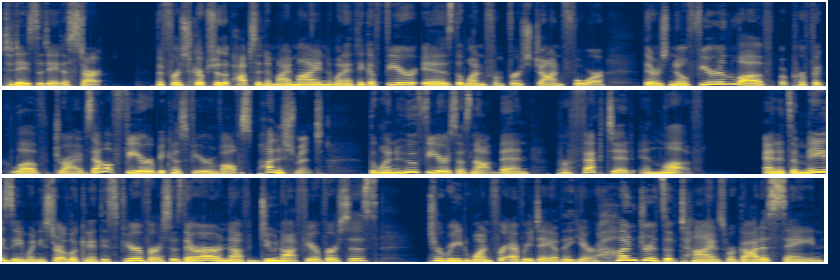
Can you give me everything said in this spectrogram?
today's the day to start. The first scripture that pops into my mind when I think of fear is the one from 1 John 4. There is no fear in love, but perfect love drives out fear because fear involves punishment. The one who fears has not been perfected in love. And it's amazing when you start looking at these fear verses. There are enough do not fear verses to read one for every day of the year. Hundreds of times where God is saying,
